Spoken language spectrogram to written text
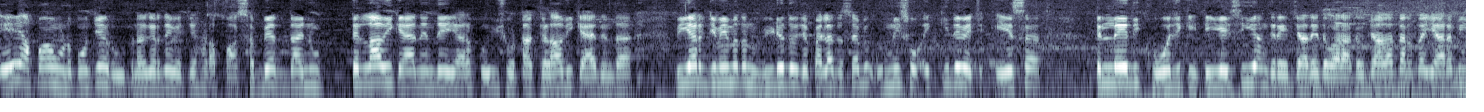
ਇਹ ਆਪਾਂ ਹੁਣ ਪਹੁੰਚੇ ਰੂਪਨਗਰ ਦੇ ਵਿੱਚ। ਹੜੱਪਾ ਸੱਭਿਅਤਾ ਦਾ ਇਹਨੂੰ ਟਿੱਲਾ ਵੀ ਕਹਿ ਦਿੰਦੇ, ਯਾਰ, ਕੋਈ ਛੋਟਾ ਕਿਲਾ ਵੀ ਕਹਿ ਦਿੰਦਾ। ਵੀ ਯਾਰ ਜਿਵੇਂ ਮੈਂ ਤੁਹਾਨੂੰ ਵੀਡੀਓ ਦੇ ਵਿੱਚ ਪਹਿਲਾਂ ਦੱਸਿਆ ਵੀ 1921 ਦੇ ਵਿੱਚ ਇਸ ਟਿੱਲੇ ਦੀ ਖੋਜ ਕੀਤੀ ਗਈ ਸੀ ਅੰਗਰੇਜ਼ਾਂ ਦੇ ਦੁਆਰਾ ਤੇ ਜ਼ਿਆਦਾਤਰ ਤਾਂ ਯਾਰ ਵੀ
